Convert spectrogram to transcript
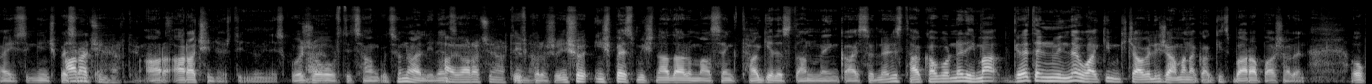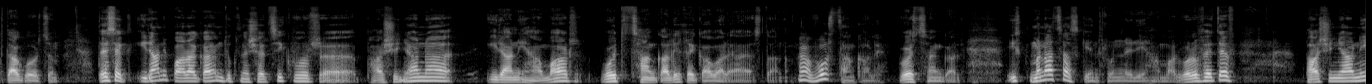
այսինքն ինչպես առաջին հերթին առաջին հերթին նույնիսկ ոչ ժողովրդի ցանկությունը այլ իրենց այո առաջին հերթին դիրքորոշում ինչ ինչպես միջնադարում ասենք թագերը ստանում են կայսրներից թակավորները հիմա գրեթե նույնն է ուղղակի մի քիչ ավելի ժամանակակից բառապաշար են օգտագործում տեսեք Իրանի պարագայում դուք նշեցիք որ Փաշինյանը Իրանի համար ոչ ցանկալի ղեկավար է Հայաստանում հա ոչ ցանկալի ոչ ցանկալի իսկ մնացած կենտրոնների համար որովհետև Փաշինյանի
